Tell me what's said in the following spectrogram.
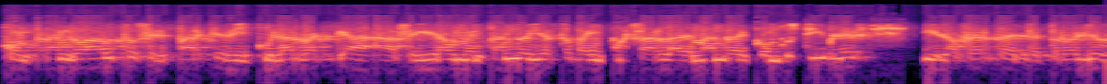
comprando autos, el parque vehicular va a, seguir aumentando y esto va a impulsar la demanda de combustibles y la oferta de petróleos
